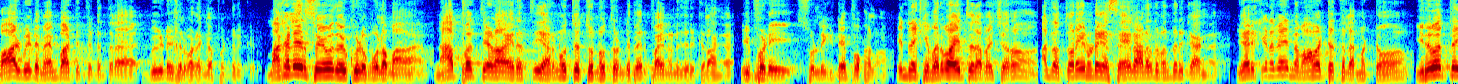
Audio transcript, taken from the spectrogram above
வாழ்வீடு மேம்பாட்டு திட்டத்துல வீடுகள் வழங்கப்பட்டிருக்கு. மகளிர் சுய உதவிக்குழு குழு மூலமா நாற்பத்தி ஏழாயிரத்தி இருநூத்தி தொண்ணூத்தி ரெண்டு பேர் பயனடைஞ்சிருக்கிறாங்க. இப்படி சொல்லிக்கிட்டே போகலாம். இன்றைக்கு வருவாய்த்துறை அமைச்சரும் அந்த துறையினுடைய செயலாளர் வந்திருக்காங்க. ஏற்கனவே இந்த மாவட்டத்தில் மட்டும் இருபத்தி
